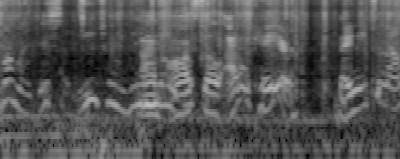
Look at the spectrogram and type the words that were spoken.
Mama, this is a YouTube video. I'm also, I don't care. They need to know.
